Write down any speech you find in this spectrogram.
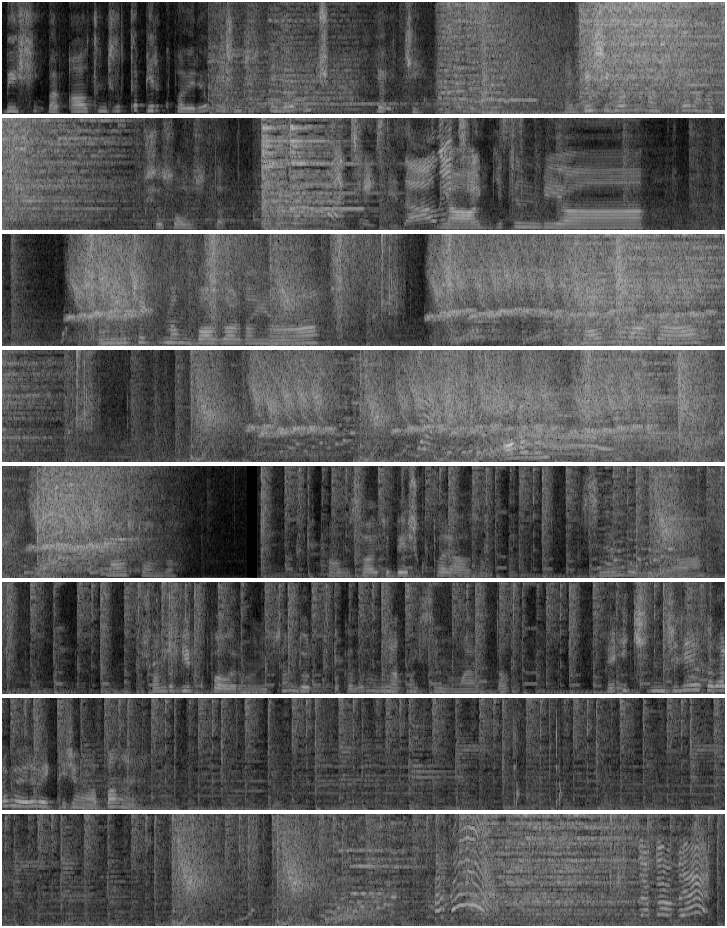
Beşi, bak altıncılıkta bir kupa veriyor. Beşincilikte ya üç ya iki. Yani beşi gördüm ben şurada rahatım. Şu sol üstte. Ya gidin bir ya. Oğlum ne çektim ben bu bazlardan ya. Salmıyorlar da. Ananın. Mouse dondu. Abi sadece 5 kupa lazım. Sinirim bozuldu ya. Şu anda bir kupa alırım ölürsem 4 kupa kalır onu yapmak istemiyorum hayatta. Yani ikinciliğe kadar böyle bekleyeceğim abi bana ne?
